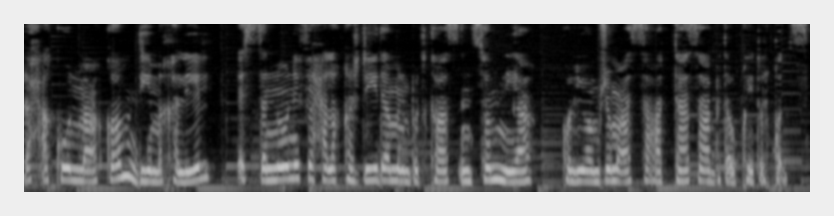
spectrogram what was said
رح أكون معكم ديما خليل. استنوني في حلقة جديدة من بودكاست إنسومنيا. كل يوم جمعة الساعة التاسعة بتوقيت القدس.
